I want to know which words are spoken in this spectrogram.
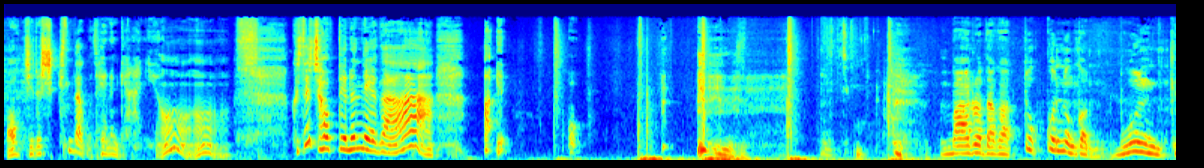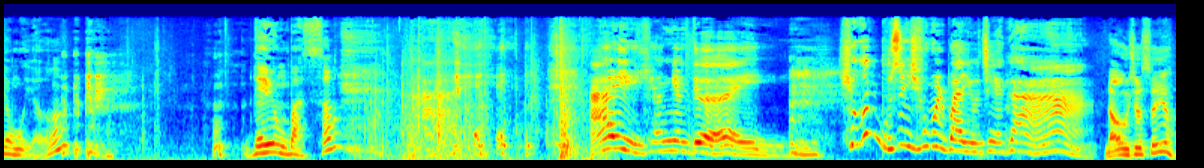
억지로 시킨다고 되는 게 아니여. 글쎄 접대는 내가. 아, 예, 말하다가 뚝 끊는 건 뭔 경우요? 내용 봤어? 아이 형님들 흉은 무슨 흉을 봐요 제가 나오셨어요?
